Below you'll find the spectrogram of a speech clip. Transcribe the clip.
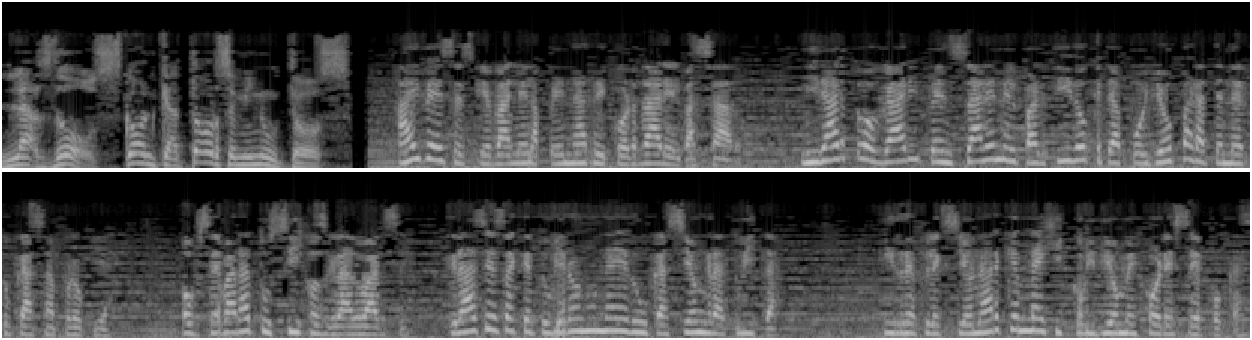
Las 2 con 14 minutos. Hay veces que vale la pena recordar el pasado, mirar tu hogar y pensar en el partido que te apoyó para tener tu casa propia. Observar a tus hijos graduarse, gracias a que tuvieron una educación gratuita. Y reflexionar que México vivió mejores épocas,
